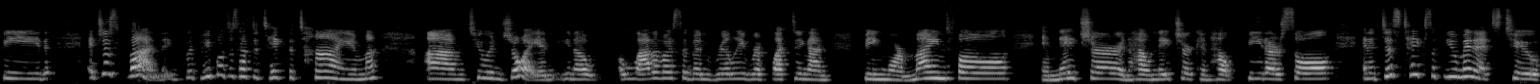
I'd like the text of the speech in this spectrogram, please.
feed. It's just fun. But people just have to take the time um, to enjoy. And, you know, a lot of us have been really reflecting on being more mindful in nature and how nature can help feed our soul. And it just takes a few minutes to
